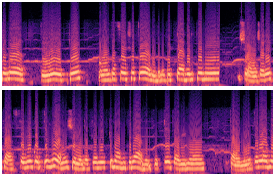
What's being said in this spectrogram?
শোনো তুমি একটু আমার কাছে এসে তো আমি তোমাকে একটু আদর করি সংসারে কাজকর্ম করতে গিয়ে আমার সোনাটাকে আমি একটু ভালো করে আদর করতেও পারি না। তাই বলে তো লাভে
